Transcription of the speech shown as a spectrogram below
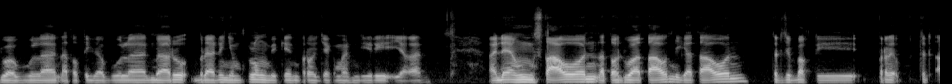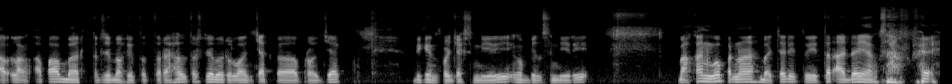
dua bulan atau tiga bulan baru berani nyemplung bikin project mandiri ya kan. Ada yang setahun atau dua tahun, tiga tahun terjebak di per, ter, apa bar, terjebak di tutorial terus dia baru loncat ke project bikin project sendiri, ngebuild sendiri. Bahkan gue pernah baca di Twitter ada yang sampai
